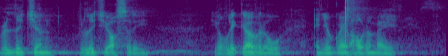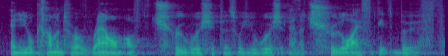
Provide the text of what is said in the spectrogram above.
religion, religiosity. You'll let go of it all and you'll grab hold of me and you'll come into a realm of true worshippers where you worship and a true life gets birthed.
